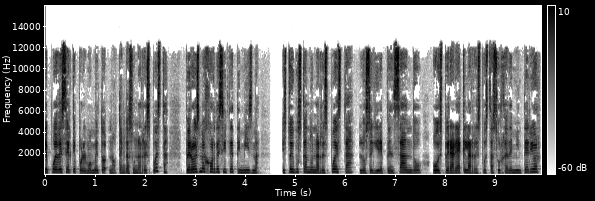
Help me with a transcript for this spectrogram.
que puede ser que por el momento no tengas una respuesta, pero es mejor decirte a ti misma, estoy buscando una respuesta, lo seguiré pensando o esperaré a que la respuesta surja de mi interior,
